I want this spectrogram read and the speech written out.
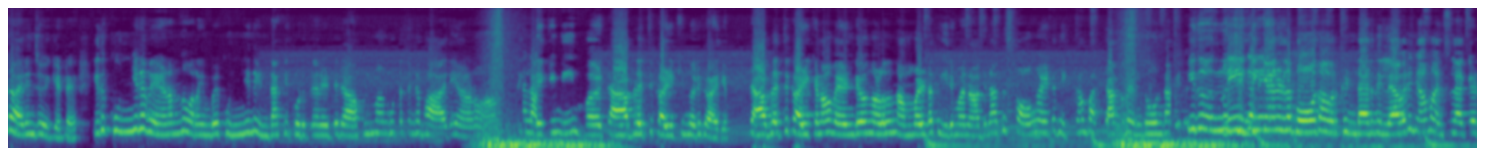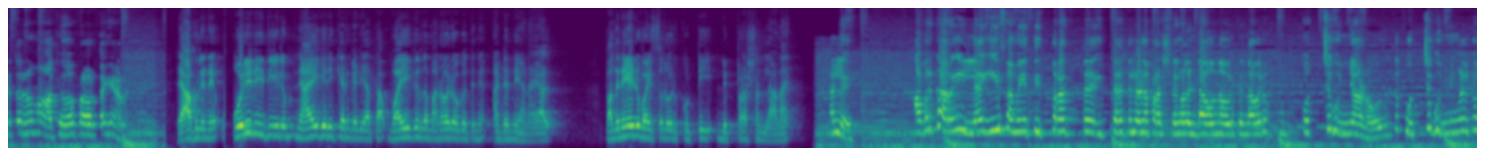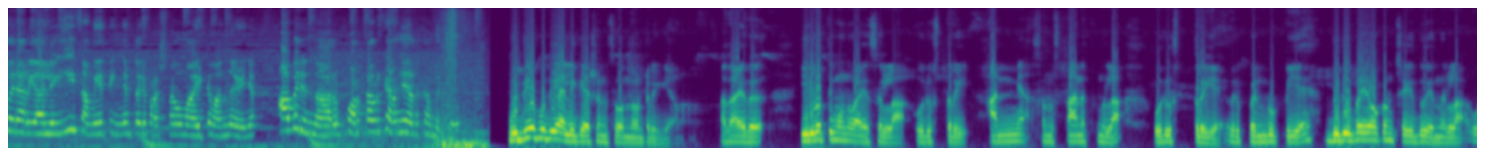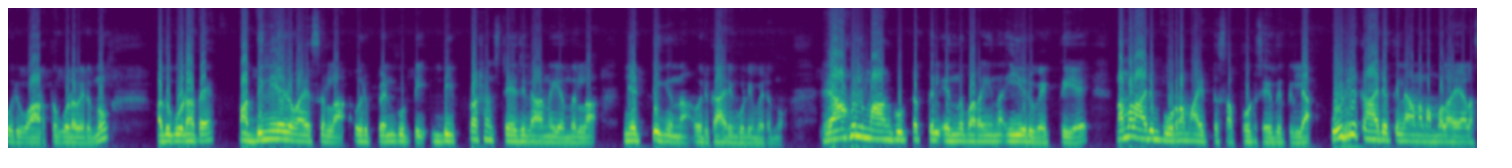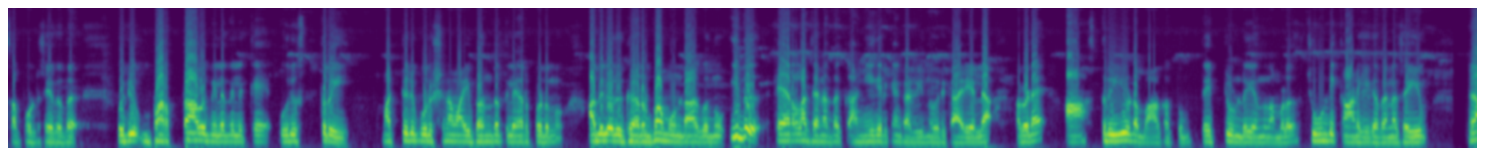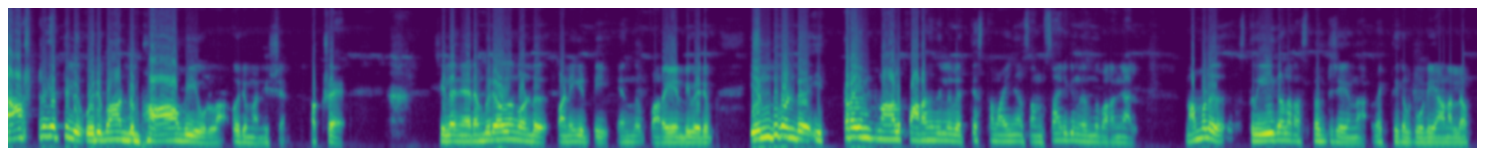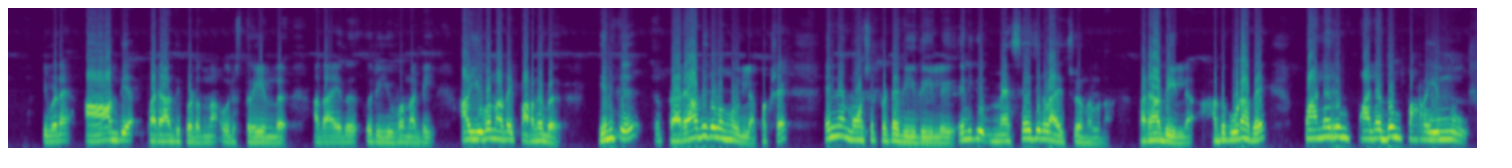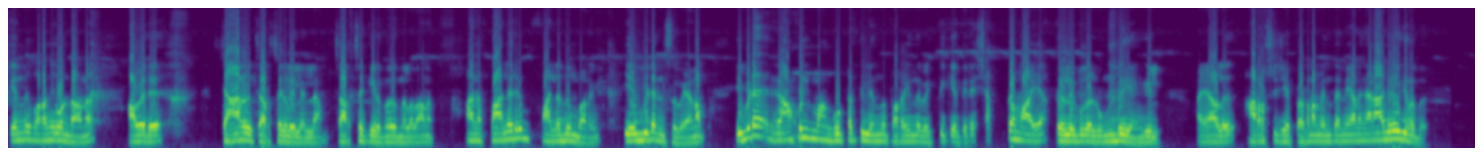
ഒരു കാര്യം ചോദിക്കട്ടെ? ഇത് കുഞ്ഞിനെ വേണം എന്ന് പറയുമ്പോൾ കുഞ്ഞിനെ ഉണ്ടാക്കി കൊടുക്കാനായിട്ട് രാഹുൽ മാങ്കൂട്ടത്തിന്റെ ഭാര്യയാണോ ആ അല്ലേക്കും ഈ ടാബ്ലറ്റ് കഴിക്കുന്ന ഒരു കാര്യം. ടാബ്ലറ്റ് കഴിക്കണോ വേണ്ടയോ എന്നുള്ളത് നമ്മളുടെ തീരുമാനം. അതിനകത്ത് സ്ട്രോങ് ആയിട്ട് നിൽക്കാൻ പറ്റാത്തത് എന്തുകൊണ്ടാണ്? ഇതൊന്നും ചിന്തിക്കാനുള്ള ബോധം അവർക്ക് ഉണ്ടായിരുന്നില്ല. അവർ ഞാൻ മനസ്സിലാക്കിയെടുത്തൊരു മാധ്യമ പ്രവർത്തകയാണ്. രാഹുലിനെ ഒരു രീതിയിലും ന്യായീകരിക്കാൻ കഴിയാത്ത വൈകൃത മനോരോഗത്തിന് അടിമയാണ് അയാൾ. പതിനേഴ് വയസ്സുള്ള ഒരു കുട്ടി ഡിപ്രഷനിലാണ് അല്ലേ? അവർക്കറിയില്ല ഈ സമയത്ത് ഇത്ര ഇത്തരത്തിലുള്ള പ്രശ്നങ്ങൾ ഉണ്ടാവുന്ന അവർക്ക് എന്താ അവർ കൊച്ചു കുഞ്ഞാണോ? ഇവിടുത്തെ കൊച്ചു കുഞ്ഞുങ്ങൾക്ക് വരെ അറിയാലോ ഈ സമയത്ത് ഇങ്ങനത്തെ ഒരു പ്രശ്നവുമായിട്ട് വന്നു കഴിഞ്ഞാൽ അവരെന്നാറും പുറത്ത് അവർക്ക് ഇറങ്ങി നടക്കാൻ പറ്റുമോ? പുതിയ പുതിയ അലിഗേഷൻസ് വന്നുകൊണ്ടിരിക്കുകയാണ് അതായത് ഇരുപത്തിമൂന്ന് വയസ്സുള്ള ഒരു സ്ത്രീ അന്യ സംസ്ഥാനത്തു നിന്നുള്ള ഒരു സ്ത്രീയെ ഒരു പെൺകുട്ടിയെ ദുരുപയോഗം ചെയ്തു എന്നുള്ള ഒരു വാർത്ത കൂടെ വരുന്നു. അതുകൂടാതെ പതിനേഴ് വയസ്സുള്ള ഒരു പെൺകുട്ടി ഡിപ്രഷൻ സ്റ്റേജിലാണ് എന്നുള്ള ഞെട്ടിക്കുന്ന ഒരു കാര്യം കൂടിയും വരുന്നു. രാഹുൽ മാങ്കൂട്ടത്തിൽ എന്ന് പറയുന്ന ഈ ഒരു വ്യക്തിയെ നമ്മൾ ആരും പൂർണമായിട്ട് സപ്പോർട്ട് ചെയ്തിട്ടില്ല. ഒരു കാര്യത്തിലാണ് നമ്മൾ അയാളെ സപ്പോർട്ട് ചെയ്തത്. ഒരു ഭർത്താവ് നിലനിൽക്കെ ഒരു സ്ത്രീ മറ്റൊരു പുരുഷനുമായി ബന്ധത്തിൽ ഏർപ്പെടുന്നു അതിലൊരു ഗർഭമുണ്ടാകുന്നു. ഇത് കേരള ജനതക്ക് അംഗീകരിക്കാൻ കഴിയുന്ന ഒരു കാര്യമല്ല. അവിടെ ആ സ്ത്രീയുടെ ഭാഗത്തും തെറ്റുണ്ട് എന്ന് നമ്മൾ ചൂണ്ടിക്കാണിക്കുക തന്നെ ചെയ്യും. രാഷ്ട്രീയത്തിൽ ഒരുപാട് ഭാവിയുള്ള ഒരു മനുഷ്യൻ. പക്ഷേ ചില ഞരമ്പ് രോഗം കൊണ്ട് പണി കിട്ടി എന്ന് പറയേണ്ടി വരും. എന്തുകൊണ്ട് ഇത്രയും നാൾ പറഞ്ഞതിൽ വ്യത്യസ്തമായി ഞാൻ സംസാരിക്കുന്നതെന്ന് പറഞ്ഞാൽ നമ്മൾ സ്ത്രീകളെ റെസ്പെക്ട് ചെയ്യുന്ന വ്യക്തികൾ കൂടിയാണല്ലോ. ഇവിടെ ആദ്യ പരാതിപ്പെടുന്ന ഒരു സ്ത്രീയുണ്ട്. അതായത് ഒരു യുവനടി. ആ യുവനടി പറഞ്ഞത് എനിക്ക് പരാതികളൊന്നുമില്ല. പക്ഷെ എന്നെ മോശപ്പെട്ട രീതിയിൽ എനിക്ക് മെസ്സേജുകൾ അയച്ചു എന്നുള്ളതാണ് പരാതിയില്ല. അതുകൂടാതെ പലരും പലതും പറയുന്നു എന്ന് പറഞ്ഞുകൊണ്ടാണ് അവർ ചാനൽ ചർച്ചകളിലെല്ലാം ചർച്ചയ്ക്ക് ഇരുന്നത് എന്നുള്ളതാണ്. അങ്ങനെ പലരും പലതും പറയും. എവിഡൻസ് വേണം. ഇവിടെ രാഹുൽ മാങ്കൂട്ടത്തിൽ എന്ന് പറയുന്ന വ്യക്തിക്കെതിരെ ശക്തമായ തെളിവുകൾ ഉണ്ട് എങ്കിൽ അയാൾ അറസ്റ്റ് ചെയ്യപ്പെടണം എന്ന് തന്നെയാണ് ഞാൻ ആഗ്രഹിക്കുന്നത്.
